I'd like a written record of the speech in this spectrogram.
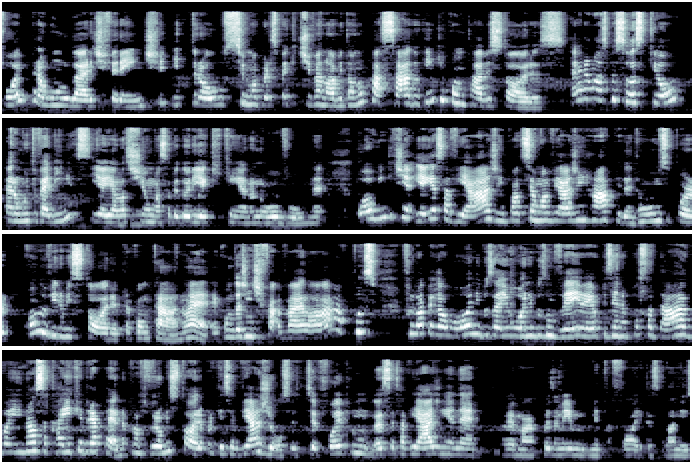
foi para algum lugar diferente e trouxe uma perspectiva nova. Então, no passado, quem que contava histórias? Eram as pessoas que ou eram muito velhinhas, e aí elas uhum. tinham uma sabedoria que quem era novo, né? Ou alguém que tinha. E aí essa viagem pode ser uma viagem rápida. Então vamos supor, quando vira uma história para contar, não é? É quando a gente vai lá, ah, putz, fui lá pegar o ônibus, aí o ônibus não veio, aí eu pisei na poça d'água e, nossa, caí e quebrei a perna. Pronto, virou uma história, porque você viajou, você, você foi pra um, essa viagem, né? É uma coisa meio metafórica, sei lá, meio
